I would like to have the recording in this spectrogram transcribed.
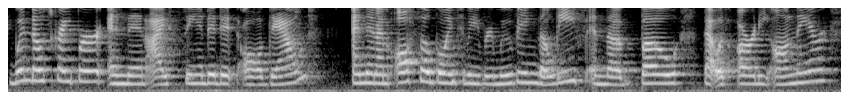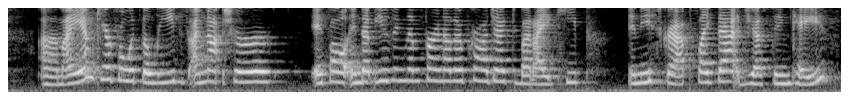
window scraper and then I sanded it all down. And then I'm also going to be removing the leaf and the bow that was already on there. Um, I am careful with the leaves. I'm not sure if I'll end up using them for another project, but I keep any scraps like that just in case.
